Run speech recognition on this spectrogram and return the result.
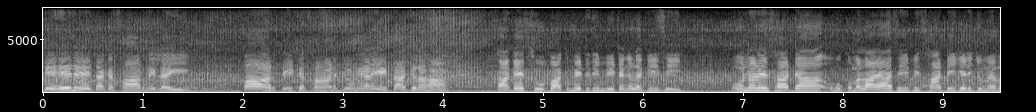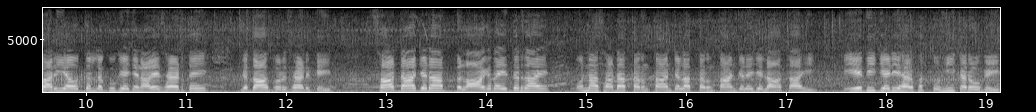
ਕਿਸੇ ਨੇ ਅਜੇ ਤੱਕ ਸਾਰ ਨਹੀਂ ਲਈ। ਭਾਰਤੀ ਕਿਸਾਨ ਯੂਨੀਅਨ ਏਕਤਾ ਗ੍ਰਾਹਾਂ, ਸਾਡੇ ਸੂਬਾ ਕਮੇਟੀ ਦੀ ਮੀਟਿੰਗ ਲੱਗੀ ਸੀ। ਉਹਨਾਂ ਨੇ ਸਾਡਾ ਹੁਕਮ ਲਾਇਆ ਸੀ ਵੀ ਸਾਡੀ ਜਿਹੜੀ ਜ਼ਿੰਮੇਵਾਰੀ ਆ, ਉਧਰ ਲੱਗੂਗੀ ਜਨਾਲੇ ਸਾਈਡ ਤੇ, ਗੁਰਦਾਸਪੁਰ ਸਾਈਡ ਤੇ। ਸਾਡਾ ਜਿਹੜਾ ਬਲਾਕ ਦਾ ਇੱਧਰ ਦਾ ਏ, ਉਹਨਾਂ ਸਾਡਾ ਤਰਨਤਾਰਨ ਜ਼ਿਲ੍ਹਾ ਤਰਨਤਾਰਨ ਜ਼ਿਲ੍ਹੇ 'ਚ ਲਾਤਾ ਸੀ। ਇਹਦੀ ਜਿਹੜੀ ਹਰਫਤ ਤੁਸੀਂ ਕਰੋਗੇ,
